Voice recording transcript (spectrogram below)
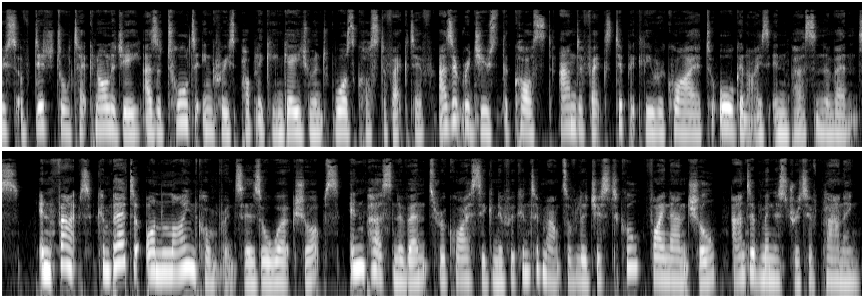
use of digital technology as a tool to increase public engagement was cost effective, as it reduced the cost and effects typically required to organise in person events. In fact, compared to online conferences or workshops, in person events require significant amounts of logistical, financial, and administrative planning.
